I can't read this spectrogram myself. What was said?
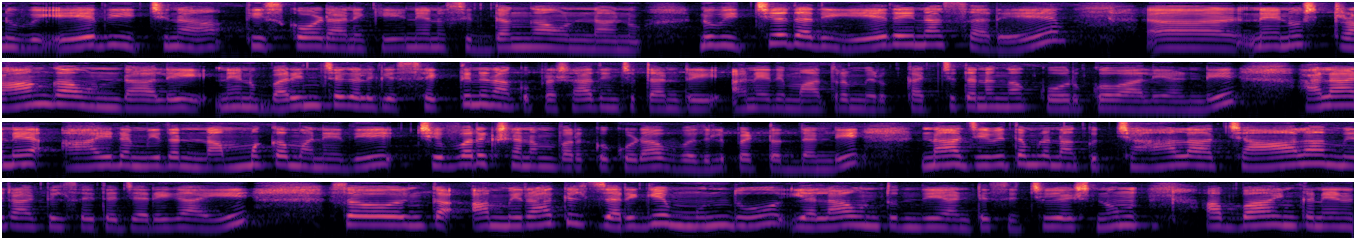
నువ్వు ఏది ఇచ్చినా తీసుకోవడానికి నేను సిద్ధంగా ఉన్నాను. నువ్వు ఇచ్చేది అది ఏదైనా సరే నేను స్ట్రాంగ్గా ఉండాలి. నేను భరించగలిగే శక్తిని నాకు ప్రసాదించు తండ్రి అనేది మాత్రం మీరు ఖచ్చితంగా కోరుకోవాలి అండి. అలానే ఆయన మీద నమ్మకం అనేది చివరి క్షణం వరకు కూడా వదిలిపెట్టొద్దండి. నా జీవితంలో నాకు చాలా చాలా మిరాకిల్స్ అయితే జరిగాయి. సో ఇంకా ఆ మిరాకిల్స్ జరిగే ముందు ఎలా ఉంటుంది అంటే సిచ్యువేషను అబ్బా ఇంకా నేను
